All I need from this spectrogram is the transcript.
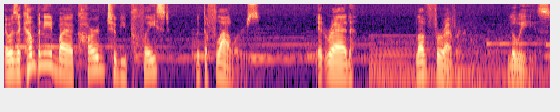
It was accompanied by a card to be placed with the flowers. It read, Love Forever, Louise.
